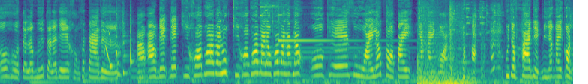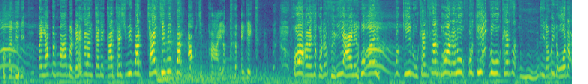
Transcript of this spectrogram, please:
โอ้โห แต่ละมื้อแต่ละเดย์ของสตาร์เดอ เอาเอาเด็กเด็กขี่คอพ่อมาลูกขี่คอพ่อมาแล้วพ่อมารับแล้ว โอเค สวยแล้วต่อไปยังไงก่อน กูจะพาเด็กนี่ยังไงก่อนตอนนี้ ไปรับมันมาเหมือนไปให้กำลังใจในการใช้ชีวิตมันใช้ชีวิตมันเอาชิบหายแล้วไอเด็ก พ่อกำลังจะกดหนังสือนิยายเลยลูกเอ้ยเมื่อกี้หนูแคนเซิลพ่อนะลูกเมื่อกี้หนูแคนเซิลดีนะไม่โดนอะ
